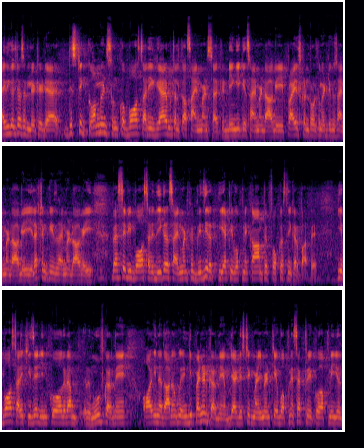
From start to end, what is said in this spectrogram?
एग्रीकल्चर से रिलेटेड है डिस्ट्रिक्ट गवर्नमेंट्स उनको बहुत सारी गैर मुतल असाइनमेंट्स है। कि डेंगी की असाइनमेंट आ गई प्राइस कंट्रोल कमेटी की असाइनमेंट आ गई इलेक्शन की असाइनमेंट आ गई, वैसे भी बहुत सारी दीगर असाइनमेंट्स में बिज़ी रखती है, फिर वो अपने काम पर फोकस नहीं कर पाते। ये बहुत सारी चीज़ें जिनको अगर हम रिमूव कर दें और इन अदारों को इंडिपेंडेंट कर दें चाहे डिस्ट्रिक्ट मैनेजमेंट के वो अपने सेक्रेटरी को अपनी जो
